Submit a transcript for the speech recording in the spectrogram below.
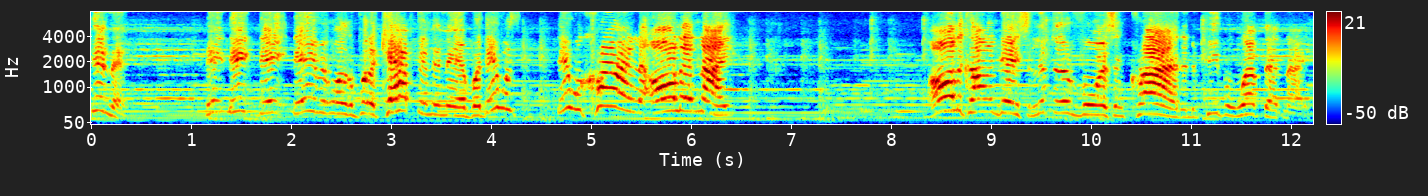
didn't they? They they they, they even wanted to put a captain in there, but they was they were crying all that night. All the congregation lifted their voice and cried, and the people wept that night.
